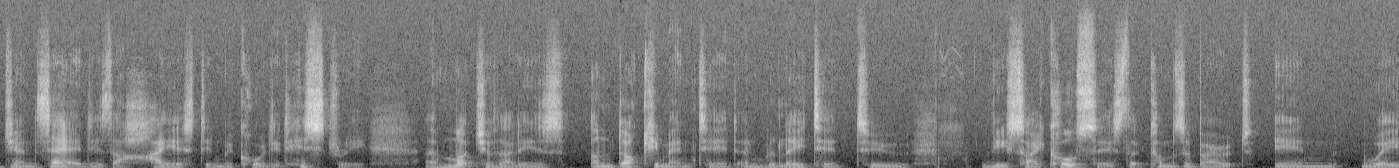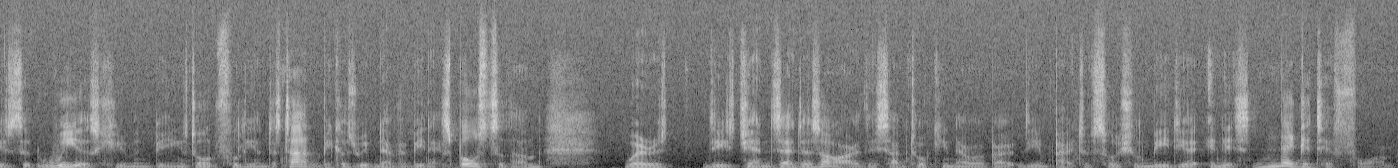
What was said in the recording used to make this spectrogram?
Gen Z is the highest in recorded history. Uh, much of that is undocumented and related to the psychosis that comes about in ways that we as human beings don't fully understand because we've never been exposed to them, whereas these Gen Zers are. This I'm talking now about the impact of social media in its negative form.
